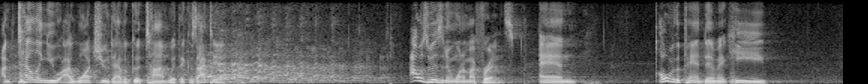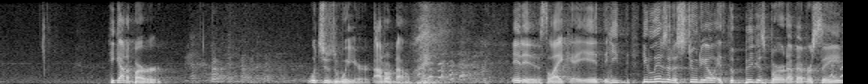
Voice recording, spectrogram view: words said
I'm telling you, I want you to have a good time with it, because I did. I was visiting one of my friends, and over the pandemic, he he got a bird, which is weird. I don't know. It is like it, he he lives in a studio. It's the biggest bird I've ever seen,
